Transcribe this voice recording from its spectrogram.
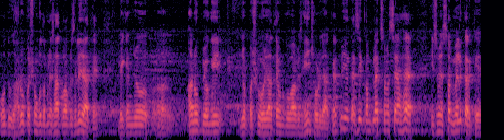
वो दुधारू पशुओं को तो अपने साथ वापस ले जाते हैं, लेकिन जो अनुपयोगी जो पशु हो जाते हैं, उनको वापस यहीं छोड़ जाते हैं तो ये एक ऐसी कम्प्लेक्स समस्या है इसमें सब मिल करके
